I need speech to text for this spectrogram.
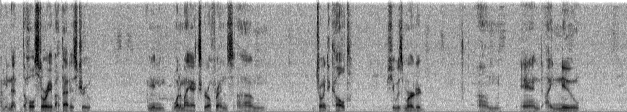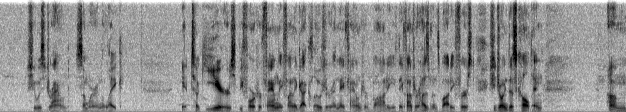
I mean, that, the whole story about that is true. I mean, one of my ex girlfriends um, joined a cult. She was murdered. Um, and I knew she was drowned somewhere in the lake. It took years before her family finally got closure and they found her body. They found her husband's body first. She joined this cult and um,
